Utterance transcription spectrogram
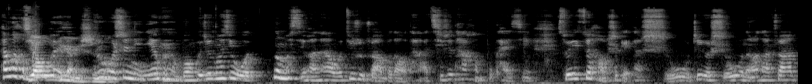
他会很焦崩溃的虑如果是你，你也会很崩溃。这个东西我那么喜欢它，我就是抓不到它，其实他很不开心。所以最好是给他食物，这个食物能让他抓，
